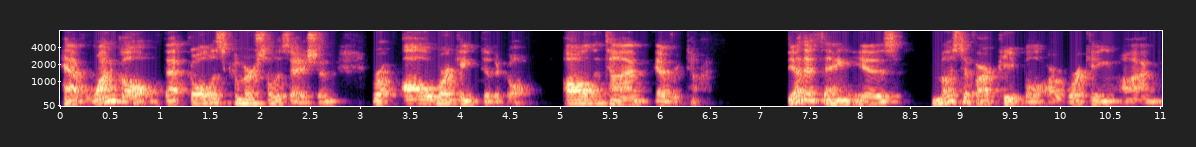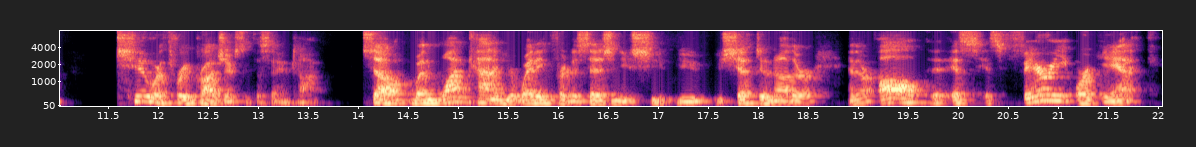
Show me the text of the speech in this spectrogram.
have one goal. That goal is commercialization. We're all working to the goal all the time, every time. The other thing is most of our people are working on two or three projects at the same time. So when one kind of you're waiting for a decision, you sh- you you shift to another, and they're all it's it's very organic.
